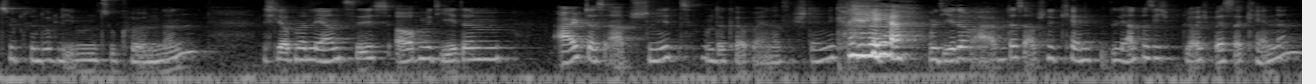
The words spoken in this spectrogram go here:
Zyklen durchleben zu können. Ich glaube, man lernt sich auch mit jedem Altersabschnitt, und der Körper ändert sich ständig, ja. mit jedem Altersabschnitt kennt, lernt man sich, glaube ich, besser kennen.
